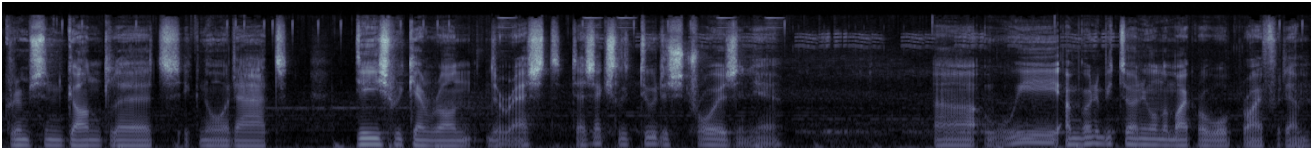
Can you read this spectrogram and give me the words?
Crimson Gauntlets, ignore that. These we can run the rest. There's actually two destroyers in here. Uh, we, I'm going to be turning on the micro warp drive for them.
